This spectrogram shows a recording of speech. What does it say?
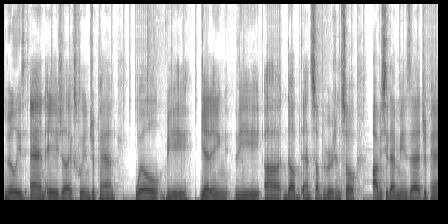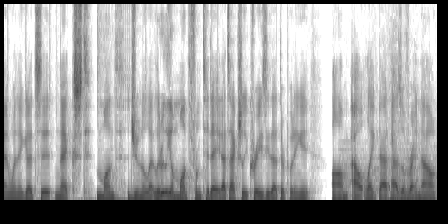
middle east and asia excluding japan will be getting the uh, dubbed and subbed version. So obviously that means that japan when it gets it next month june 11 literally a month from today that's actually crazy that they're putting it um, out like that as of right now.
